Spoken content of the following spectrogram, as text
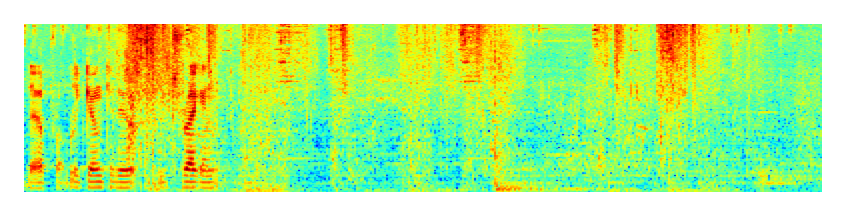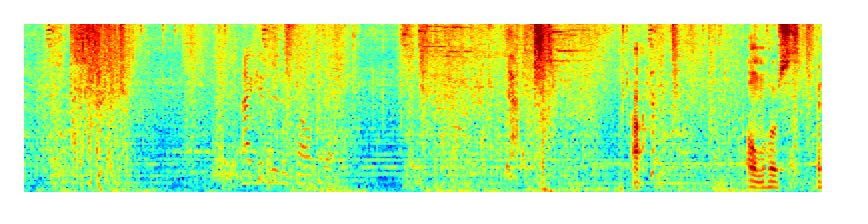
they're probably going to do the dragon. Almost.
